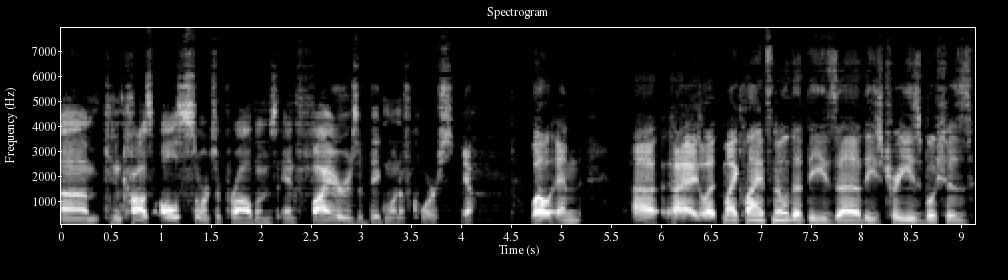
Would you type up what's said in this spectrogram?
um, can cause all sorts of problems. And fire is a big one, of course. Yeah. Well, and uh, I let my clients know that these uh, these trees, bushes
